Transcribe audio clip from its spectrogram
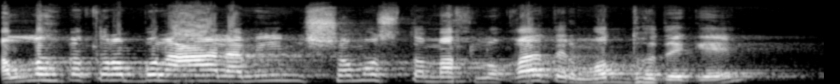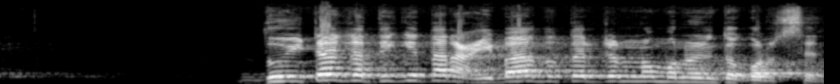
আল্লাহ পাকরব্বুল আলমিন সমস্ত মাখলুকাতের মধ্য থেকে দুইটা জাতিকে তার ইবাদতের জন্য মনোনীত করছেন।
